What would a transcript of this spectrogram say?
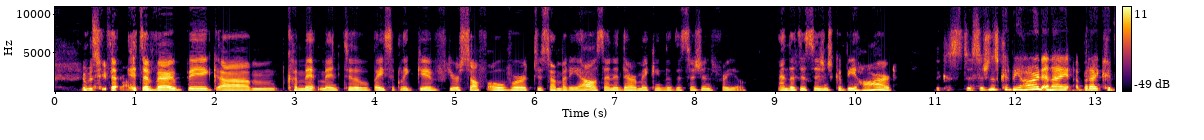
it was huge. It's a, for all of us. it's a very big um, commitment to basically give yourself over to somebody else, and they're making the decisions for you. And the decisions could be hard. because decisions could be hard and i but i could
